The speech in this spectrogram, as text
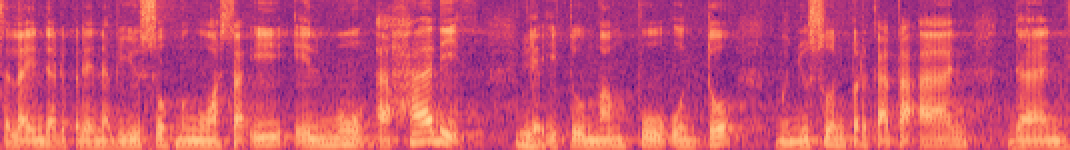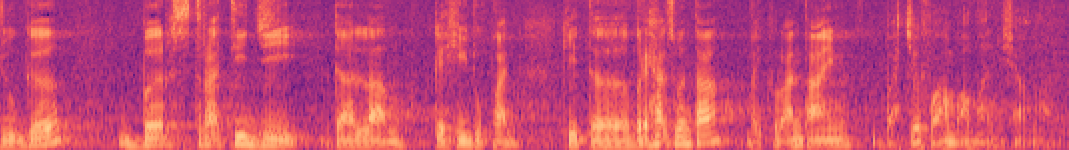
Selain daripada Nabi Yusuf menguasai ilmu ahadith ya. iaitu mampu untuk menyusun perkataan dan juga berstrategi dalam kehidupan. Kita berehat sebentar, baik Quran time, baca faham aman insya-Allah.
